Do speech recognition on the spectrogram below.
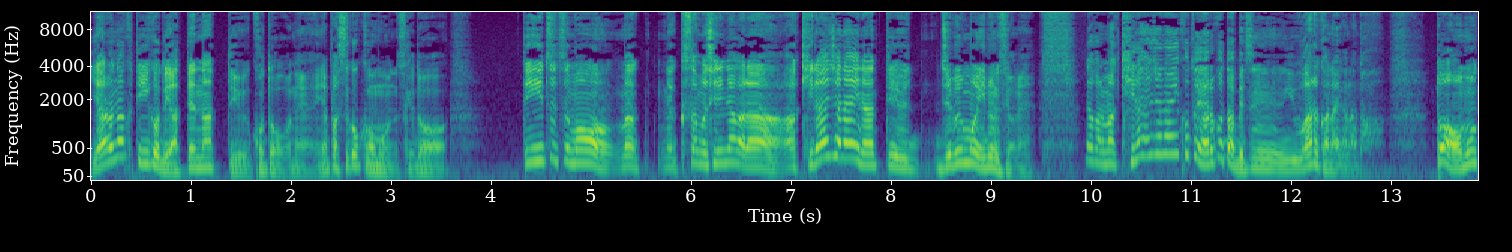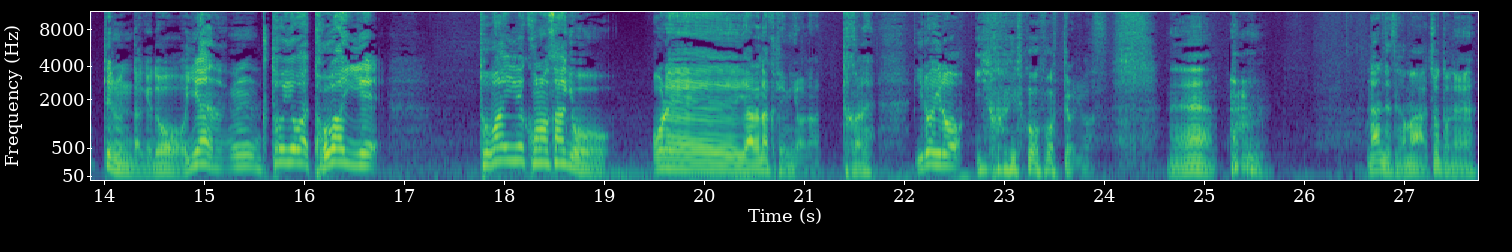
やらなくていいことやってんなっていうことをね、やっぱすごく思うんですけど、って言いつつも、まあ、ね、草むしりながら、あ、嫌いじゃないなっていう自分もいるんですよね。だからまあ、嫌いじゃないことやることは別に悪くはないかなと。とは思ってるんだけど、いや、ん、といは、とはいえ、とはいえこの作業、俺、やらなくてみような、とかね。いろいろ、いろいろ思っております。ねえ。なんですが、まあ、ちょっとね、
